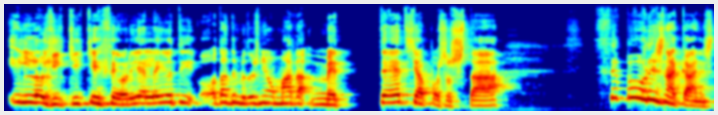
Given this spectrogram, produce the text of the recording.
η λογική και η θεωρία λέει ότι όταν αντιμετωπίζεις μια ομάδα με τέτοια ποσοστά, δεν μπορείς να κάνεις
